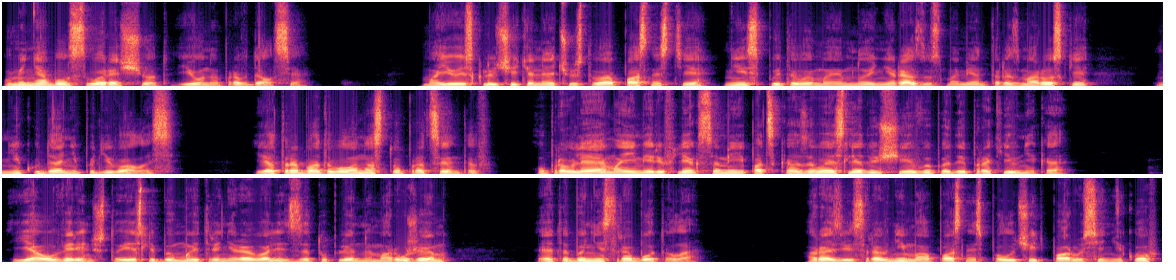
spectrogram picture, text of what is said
У меня был свой расчет, и он оправдался. Мое исключительное чувство опасности, не испытываемое мной ни разу с момента разморозки, никуда не подевалось. И отрабатывало на сто процентов, управляя моими рефлексами и подсказывая следующие выпады противника. Я уверен, что если бы мы тренировались с затупленным оружием, это бы не сработало. Разве сравнима опасность получить пару синяков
